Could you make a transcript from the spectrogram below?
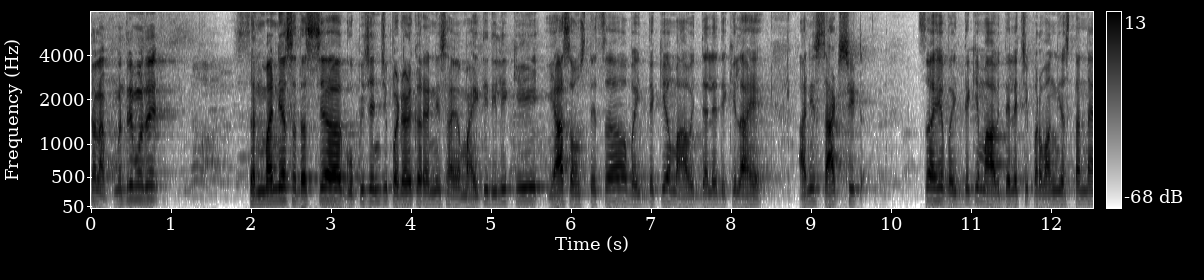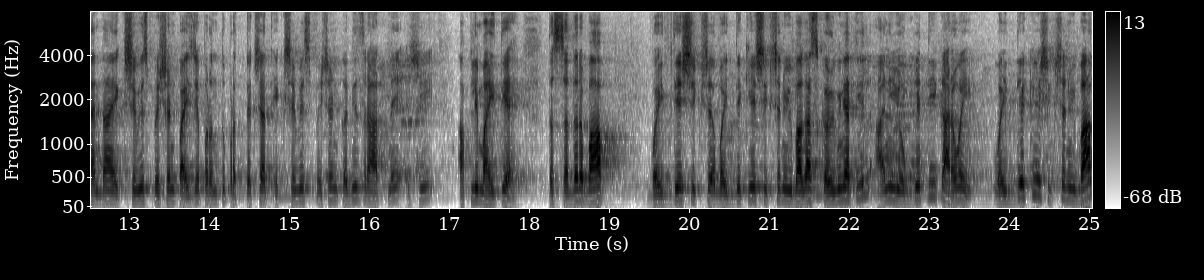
चला मंत्री महोदय. सन्मान्य सदस्य गोपीचंदजी पडळकर यांनी सा- माहिती दिली की ह्या संस्थेचं वैद्यकीय महाविद्यालय देखील आहे आणि साठ चं हे वैद्यकीय महाविद्यालयाची परवानगी असताना यांना एकशे वीस पेशंट पाहिजे परंतु प्रत्यक्षात एकशे वीस पेशंट कधीच राहत नाही अशी आपली माहिती आहे. तर सदर बाब वैद्य शिक्ष वैद्यकीय शिक्षण विभागास कळविण्यात येईल आणि योग्य ती कारवाई वैद्यकीय शिक्षण विभाग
